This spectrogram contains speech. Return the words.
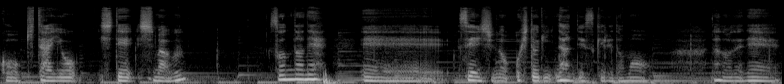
こう期待をしてしまうそんなね、えー、選手のお一人なんですけれどもなのでね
